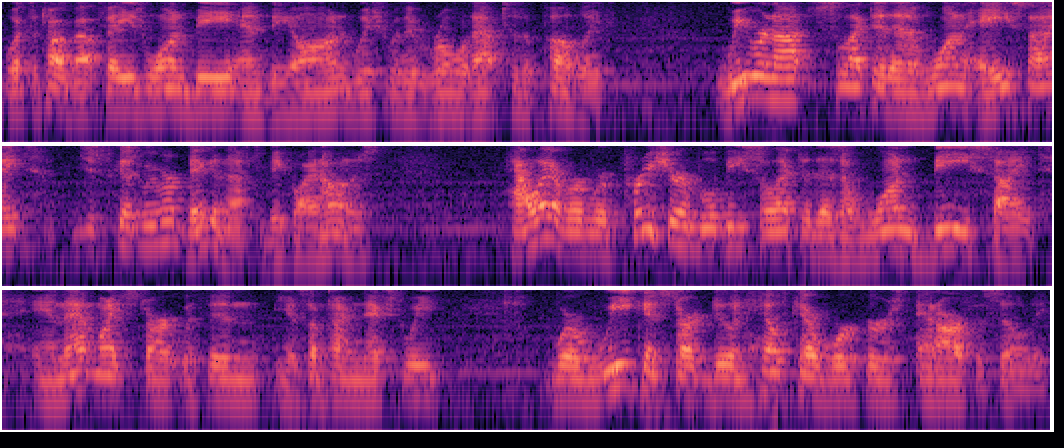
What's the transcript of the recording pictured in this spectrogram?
what to talk about phase 1B and beyond, which where they've rolled out to the public. We were not selected at a 1A site just because we weren't big enough, to be quite honest. However, we're pretty sure we'll be selected as a 1B site, and that might start within, you know, sometime next week, where we can start doing healthcare workers at our facility.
